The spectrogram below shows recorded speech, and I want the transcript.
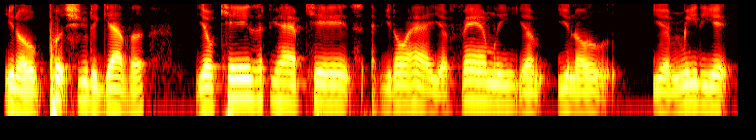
you know puts you together. Your kids if you have kids if you don't have your family your you know your immediate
